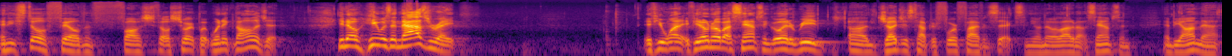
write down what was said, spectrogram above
And he still failed and fell short, but wouldn't acknowledge it. You know, he was a Nazarite. If you, want, if you don't know about Samson, go ahead and read uh, Judges chapter 4, 5, and 6, and you'll know a lot about Samson and beyond that.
